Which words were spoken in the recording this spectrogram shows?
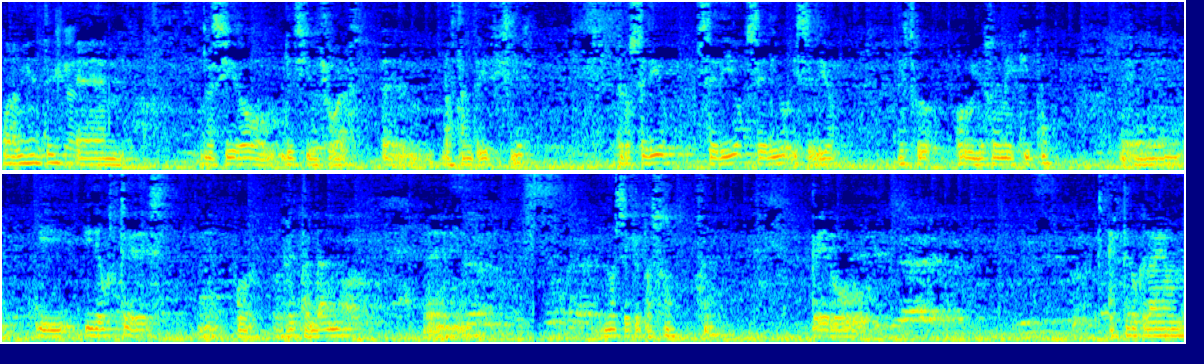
Hola mi gente, eh, han sido 18 horas eh, bastante difíciles, pero se dio, se dio, se dio y se dio. Estoy orgulloso de mi equipo eh, y, y de ustedes eh, por respaldarme. Eh, no sé qué pasó, pero espero que la hayan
